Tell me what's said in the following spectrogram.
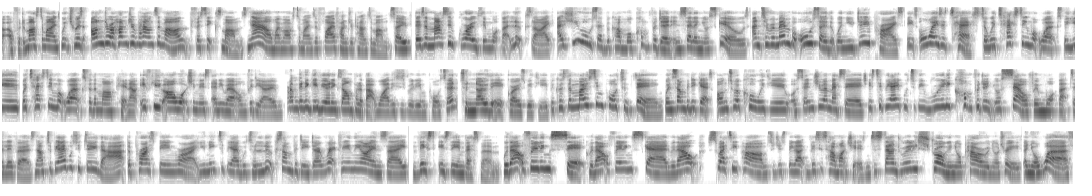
offered a mastermind, which was under hundred pounds a month for six months. Now my masterminds are five hundred pounds a month. So there's a massive growth in what that looks like as you also become more confident in selling your skills. And to remember also that when you do price, it's always a test. So we're testing what works for you. We're testing what works for the market. Now, if you are watching this anywhere on video, I'm going to give you an example about why this is really important to know that it grows with you. Because the most important thing when somebody gets on onto a call with you or sends you a message is to be able to be really confident yourself in what that delivers. Now, to be able to do that, the price being right, you need to be able to look somebody directly in the eye and say, This is the investment without feeling sick, without feeling scared, without sweaty palms, to just be like, This is how much it is. And to stand really strong in your power and your truth and your worth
